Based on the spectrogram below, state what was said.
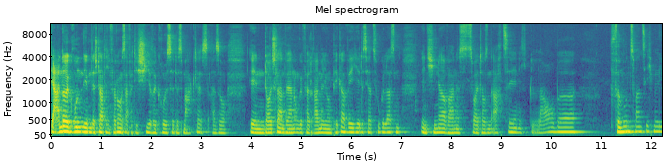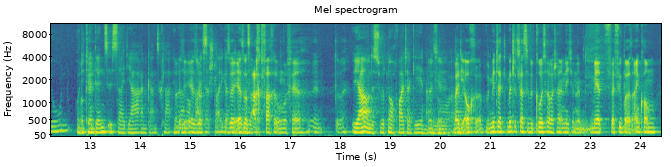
der andere Grund neben der staatlichen Förderung ist einfach die schiere Größe des Marktes. Also in Deutschland werden ungefähr drei Millionen Pkw jedes Jahr zugelassen. In China waren es 2018, ich glaube, 25 Millionen und okay. die Tendenz ist seit Jahren ganz klar immer also noch weiter das, steigern. Also eher so das Achtfache ungefähr. Ja, und es wird noch weiter gehen. Also, okay. Weil die ähm, auch, Mittelklasse wird größer wahrscheinlich und mehr verfügbares Einkommen.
